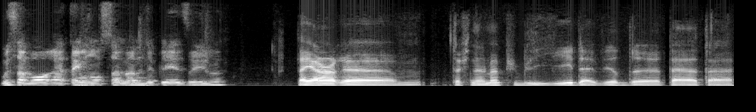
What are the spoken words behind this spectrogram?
Moi, ça va avoir atteint mon summum de plaisir. D'ailleurs, tu as finalement publié, David, euh, ta,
